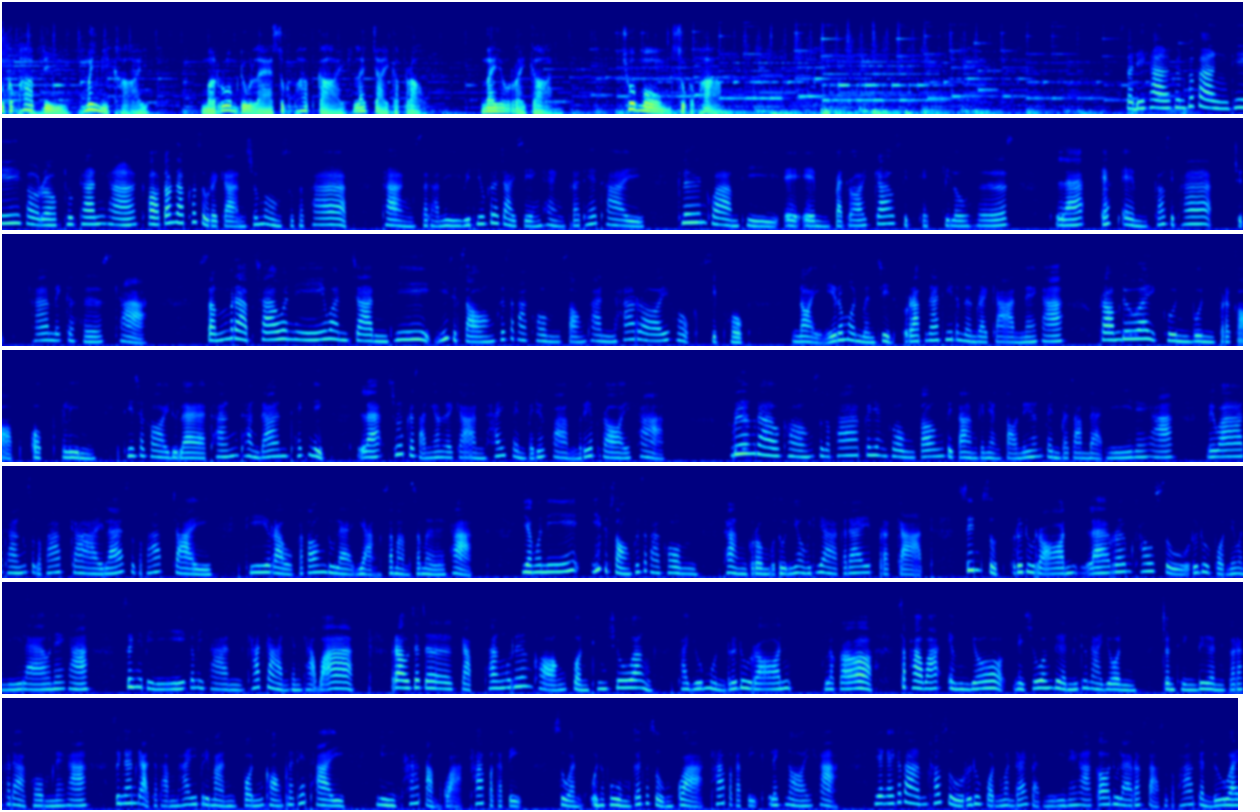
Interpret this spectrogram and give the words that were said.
สุขภาพดีไม่มีขาย มาร่วมดูแลสุขภาพกายและใจกับเรา ในรายการ ชั่วโมงสุขภาพ สวัสดีค่ะ คุณผู้ฟังที่เคารพทุกท่านค่ะ ขอต้อนรับเข้าสู่รายการชั่วโมงสุขภาพ ทางสถานีวิทยุกระจายเสียงแห่งประเทศไทย คลื่นความถี่ AM 891กิโลเฮิรตซ์ และ FM 95.5เมกะเฮิรตซ์ค่ะสำหรับเช้าวันนี้วันจันทร์ที่ 22 พฤษภาคม 2566 หน่อยนิรมนเหมือนจิตรับหน้าที่ดำเนินรายการนะคะ พร้อมด้วยคุณบุญประกอบอบกลิ่น ที่จะคอยดูแลทั้งทางด้านเทคนิค และช่วยประสานงานรายการให้เป็นไปด้วยความเรียบร้อยค่ะ เรื่องราวของสุขภาพก็ยังคงต้องติดตามกันอย่างต่อเนื่องเป็นประจำแบบนี้นะคะ ไม่ว่าทั้งสุขภาพกายและสุขภาพใจ ที่เราก็ต้องดูแลอย่างสม่ำเสมอค่ะ อย่างวันนี้ 22 พฤษภาคม ทางกรมอุตุนิยมวิทยาก็ได้ประกาศ สิ้นสุดฤดูร้อน และเริ่มเข้าสู่ฤดูฝนในวันนี้แล้วนะคะ ซึ่งในปีนี้ก็มีการคาดการณ์กันค่ะว่า เราจะเจอกับทั้งเรื่องของฝนทิ้งช่วง พายุหมุนฤดูร้อน แล้วก็สภาวะเอลนินโยในช่วงเดือนมิถุนายน จนถึงเดือนกรกฎาคมนะคะ ซึ่งนั่นก็อาจจะทำให้ปริมาณฝนของประเทศไทย มีค่าต่ำกว่าค่าปกติ ส่วนอุณหภูมิก็จะสูงกว่าค่าปกติเล็กน้อยค่ะยังไงก็ตามเข้าสู่ฤดูฝนวันแรกแบบนี้นะคะ ก็ดูแลรักษาสุขภาพกันด้วย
